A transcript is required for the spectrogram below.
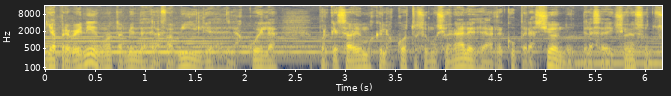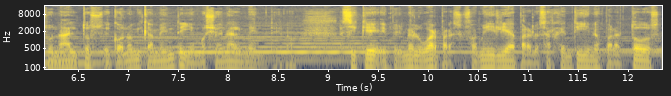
y a prevenir, ¿no? también desde la familia, desde la escuela, porque sabemos que los costos emocionales de la recuperación de las adicciones son, altos económicamente y emocionalmente. Así que, en primer lugar, para su familia, para los argentinos, para todos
